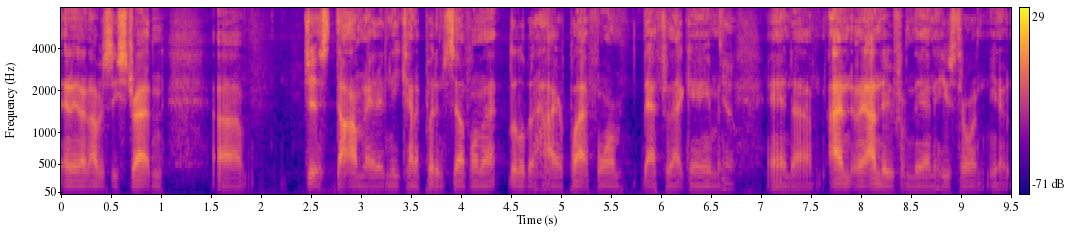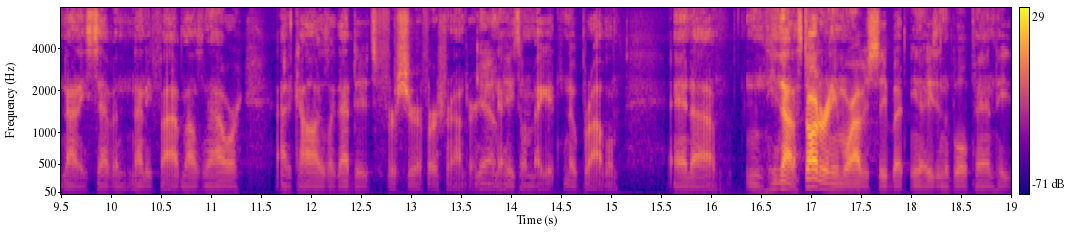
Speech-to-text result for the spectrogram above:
and then obviously Stratton um, just dominated, and he kind of put himself on that little bit higher platform after that game. And, and uh, I, I knew from then he was throwing, you know, 97, 95 miles an hour out of college. Like, that dude's for sure a first rounder. You know, he's going to make it no problem. And uh, he's not a starter anymore, obviously, but, you know, he's in the bullpen. He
